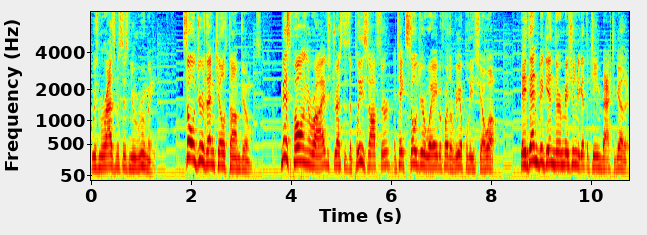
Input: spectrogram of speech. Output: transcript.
who is Merasmus's new roommate. Soldier then kills Tom Jones. Miss Pauling arrives dressed as a police officer and takes Soldier away before the real police show up. They then begin their mission to get the team back together.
